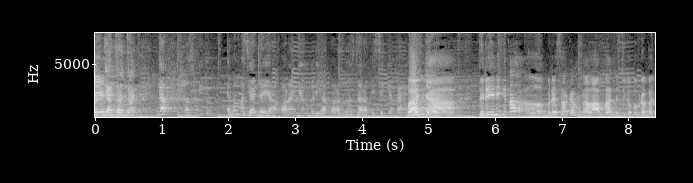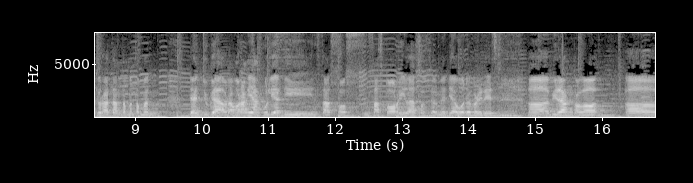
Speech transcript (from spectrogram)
eh, Ya coy. Enggak, maksudnya itu emang masih ada ya orang yang melihat orang tuh secara fisik ya kayak. Banyak. Jadi ini kita eh, berdasarkan pengalaman dan juga beberapa curhatan teman-teman dan juga orang-orang yang aku lihat di Insta sos, Insta story lah, sosial media whatever it is eh, bilang kalau eh,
